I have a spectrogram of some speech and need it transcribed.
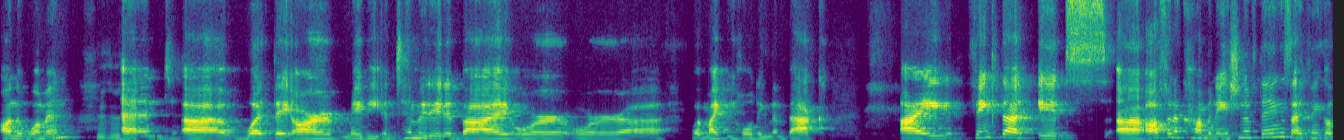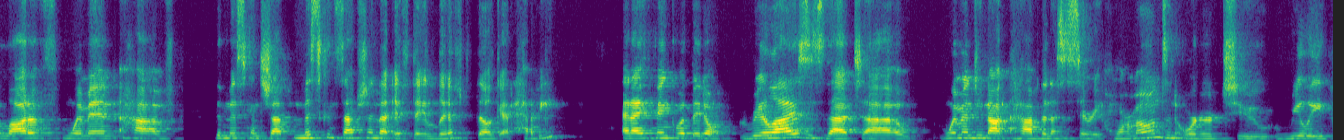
on the woman mm-hmm. and uh, what they are maybe intimidated by or, or uh, what might be holding them back. I think that it's uh, often a combination of things. I think a lot of women have the misconcep- misconception that if they lift, they'll get heavy. And I think what they don't realize is that uh, women do not have the necessary hormones in order to really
